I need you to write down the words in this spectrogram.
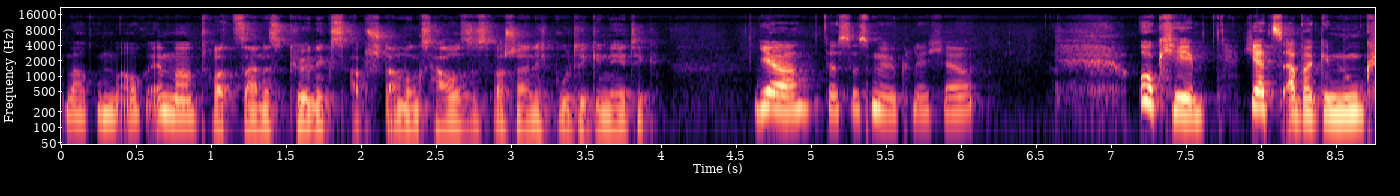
Warum auch immer. Trotz seines Königsabstammungshauses wahrscheinlich gute Genetik. Ja, das ist möglich, ja. Okay, jetzt aber genug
